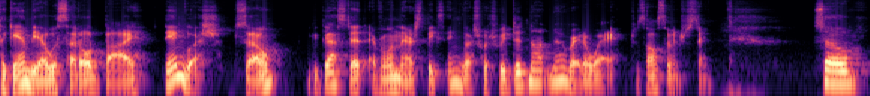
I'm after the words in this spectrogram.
the Gambia was settled by the English. So you guessed it, everyone there speaks English, which we did not know right away, which is also interesting. So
